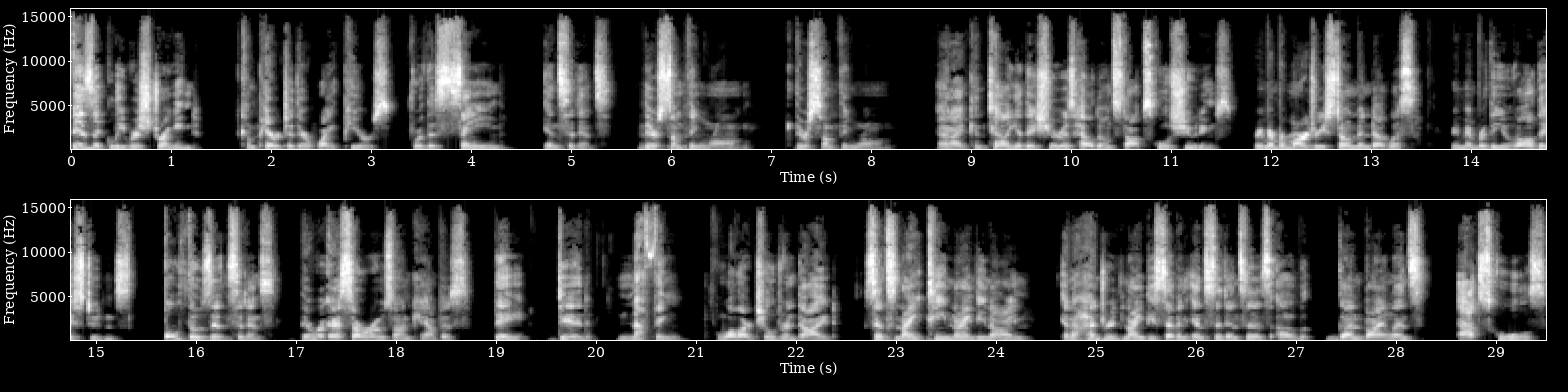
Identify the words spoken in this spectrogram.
physically restrained compared to their white peers for the same incidents. There's something wrong. There's something wrong. And I can tell you, they sure as hell don't stop school shootings. Remember Marjory Stoneman Douglas? Remember the Uvalde students? Both those incidents, there were SROs on campus. They did nothing while our children died. Since 1999, in 197 incidences of gun violence at schools,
